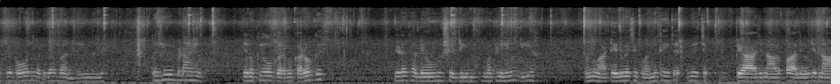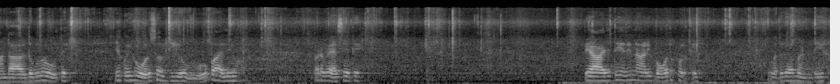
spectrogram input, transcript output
ਫੁਲਕੇ ਬਹੁਤ ਵਧੀਆ ਬਣਦੇ ਇਹਨਾਂ ਦੇ ਤੁਸੀਂ ਵੀ ਬਣਾਇਓ, ਜਦੋਂ ਘਿਓ ਗਰਮ ਕਰੋਗੇ, ਜਿਹੜਾ ਸਾਡੇ ਉਹ ਛੇਡੀ ਮੱਖਣੀ ਹੁੰਦੀ ਆ, ਉਹਨੂੰ ਆਟੇ ਦੇ ਵਿੱਚ ਗੁੰਨ ਕੇ ਤੇ ਵਿੱਚ ਪਿਆਜ਼ ਨਾਲ ਪਾ ਲਿਓ, ਜੇ ਨਾ ਦਾਲ ਦੋ ਬਣਾਓ ਤੇ, ਜੇ ਕੋਈ ਹੋਰ ਸਬਜ਼ੀ ਹੋਊ, ਉਹ ਪਾ ਲਿਓ। ਪਰ ਵੈਸੇ ਤੇ ਪਿਆਜ਼ ਤੇ ਇਹਦੇ ਨਾਲ ਹੀ ਬਹੁਤ ਫੁਲਕੇ ਵਧੀਆ ਬਣਦੇ ਆ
